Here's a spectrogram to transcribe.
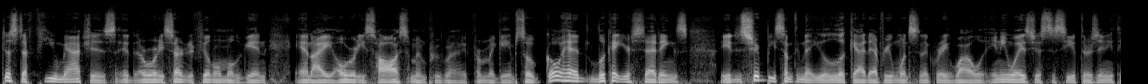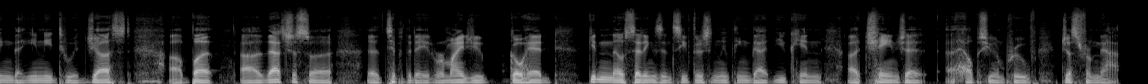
just a few matches, it already started to feel normal again, and I already saw some improvement from my game. So go ahead, look at your settings. It should be something that you look at every once in a great while, anyways, just to see if there's anything that you need to adjust. Uh, but uh, that's just a, a tip of the day to remind you. Go ahead, get in those settings and see if there's anything that you can uh, change that uh, helps you improve just from that.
